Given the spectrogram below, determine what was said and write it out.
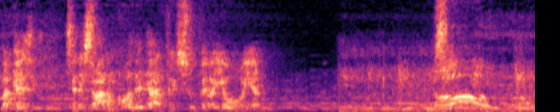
Ma che se ne sanno ancora degli altri superiori. Eh? No!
